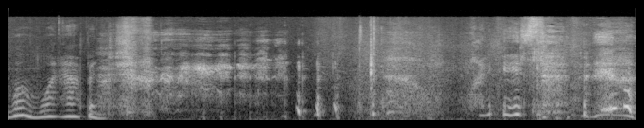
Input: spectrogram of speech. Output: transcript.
Whoa! What happened? what is that?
